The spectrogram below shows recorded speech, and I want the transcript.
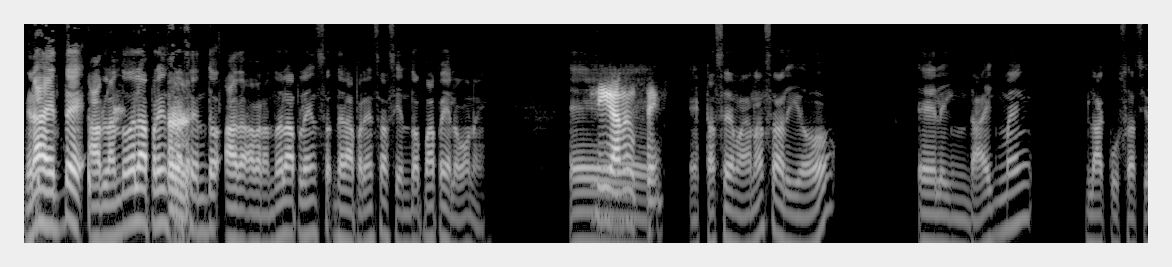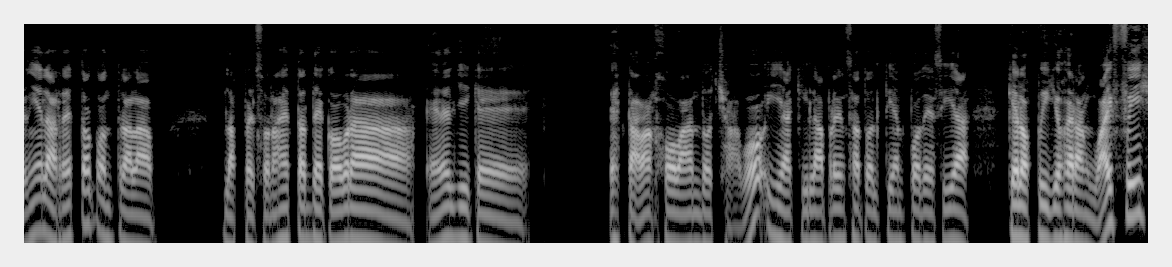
Mira, gente, hablando de la prensa Ah. haciendo, a- hablando de la prensa, de la prensa haciendo papelones. eh, Dígame usted. Esta semana salió el indictment, la acusación y el arresto contra la- las personas estas de Cobra Energy que estaban robando chavo. Y aquí la prensa todo el tiempo decía que los pillos eran whitefish.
